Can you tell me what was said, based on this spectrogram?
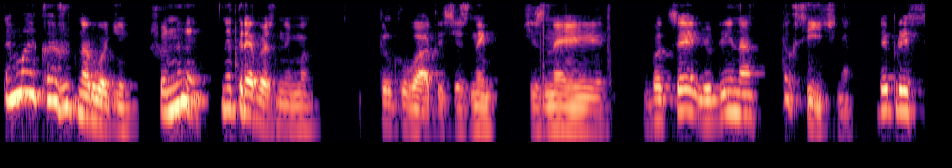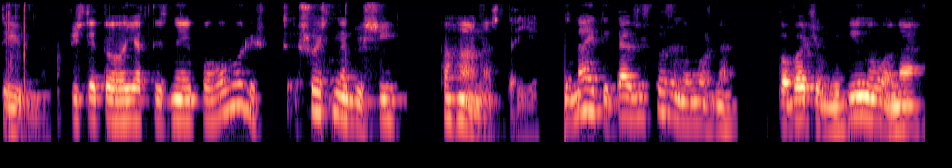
Тому і кажуть народі, що не, не треба з ними спілкуватися з ним чи з нею, бо це людина токсична, депресивна. Після того, як ти з нею поговориш, щось на душі погано стає. Знаєте, так же теж не можна побачив людину, вона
